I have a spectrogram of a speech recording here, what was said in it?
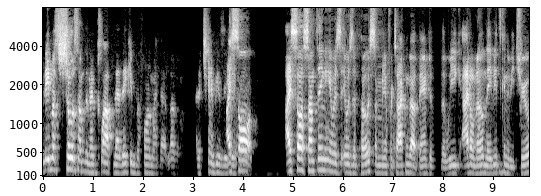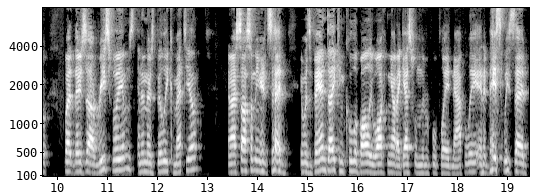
they must show something at Klopp that they can perform at that level at a Champions League. I saw, I saw something. It was it was a post. I mean, if we're talking about banter of the week, I don't know. Maybe it's going to be true. But there's uh, Rhys Williams, and then there's Billy Koumetio, and I saw something that said it was Van Dijk and Koulibaly walking out. I guess when Liverpool played Napoli, and it basically said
